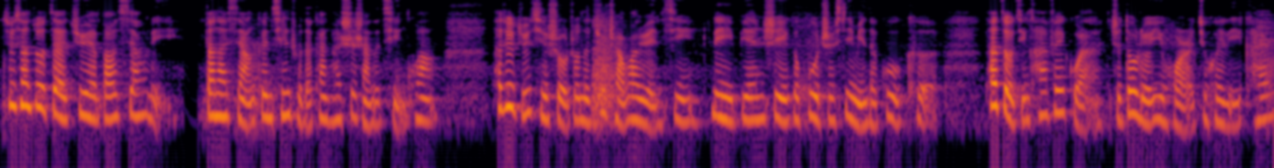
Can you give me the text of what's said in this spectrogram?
就像坐在剧院包厢里。当他想更清楚地看看市场的情况，他就举起手中的剧场望远镜。另一边是一个不知姓名的顾客。他走进咖啡馆，只逗留一会儿就会离开。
